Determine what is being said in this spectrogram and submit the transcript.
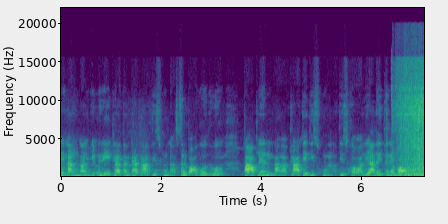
కానీ లంగాలకి మీరు ఏ క్లాత్ అంటే ఆ క్లాత్ తీసుకుంటే అస్సలు బాగోదు. పాప్లేన్ క్లాతే తీసుకు తీసుకోవాలి. అదైతేనే బాగుంటుంది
